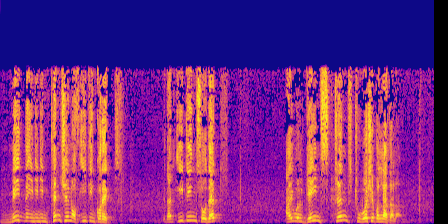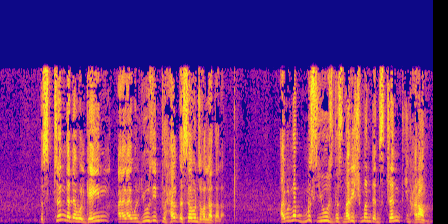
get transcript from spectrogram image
made the intention of eating correct, that I'm eating so that I will gain strength to worship Allah Ta'ala the strength that I will gain, I, will use it to help the servants of Allah Ta'ala. I will not misuse this nourishment and strength in haram.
